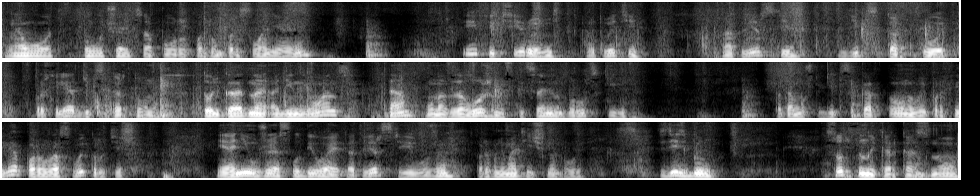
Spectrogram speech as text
Вот, получается опору. Потом прислоняем. И фиксируем вот в эти отверстия гипсокартона. В профиля от гипсокартона. Только одна, один нюанс. Там у нас заложены специально бруски. Потому что гипсокартоновые профиля пару раз выкрутишь. И они уже ослабевают отверстие. И уже проблематично будет. Здесь был собственный каркас. Но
